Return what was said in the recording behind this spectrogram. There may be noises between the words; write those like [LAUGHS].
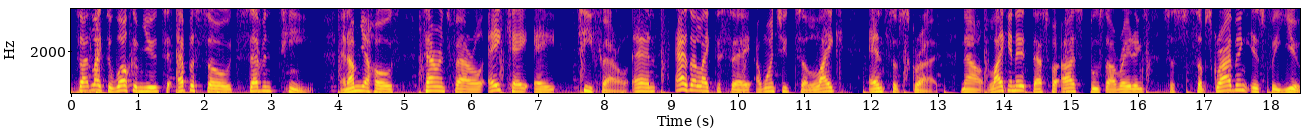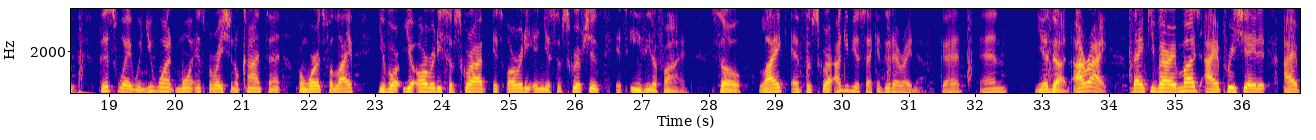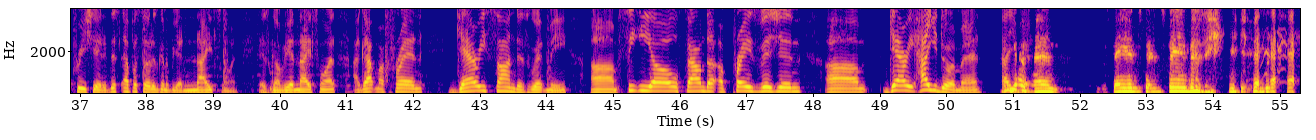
So, I'd like to welcome you to episode 17, and I'm your host, Terrence Farrell, aka T Farrell. And as I like to say, I want you to like and subscribe. Now, liking it, that's for us, boost our ratings. Subscribing is for you. This way, when you want more inspirational content from Words for Life, you've you're already subscribed. It's already in your subscriptions. It's easy to find. So like and subscribe. I'll give you a second. Do that right now. Go ahead. And you're done. All right. Thank you very much. I appreciate it. I appreciate it. This episode is going to be a nice one. It's going to be a nice one. I got my friend Gary Saunders with me, um, CEO, founder of Praise Vision. Um, Gary, how you doing, man? How I'm you been? man? Staying, staying, staying busy. [LAUGHS]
